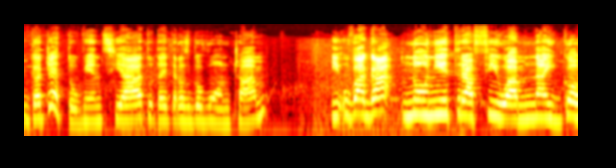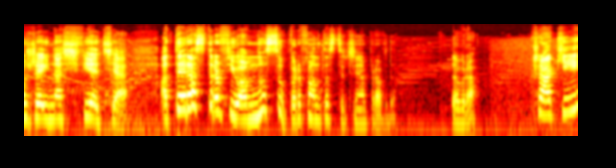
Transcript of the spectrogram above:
gadżetu, więc ja tutaj teraz go włączam. I uwaga, no nie trafiłam, najgorzej na świecie. A teraz trafiłam, no super, fantastycznie, naprawdę. Dobra. Krzaki.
